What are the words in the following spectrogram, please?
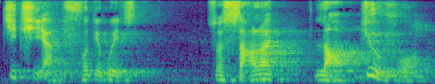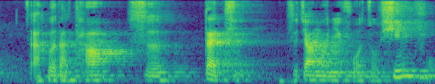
接替啊佛的位置，说杀了老旧佛，然后呢，他是代替释迦牟尼佛做新佛，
